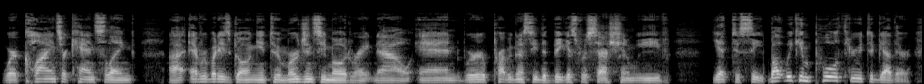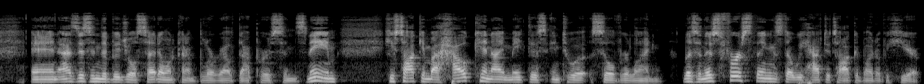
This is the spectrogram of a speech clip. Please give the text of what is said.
where clients are canceling. Uh, everybody's going into emergency mode right now. And we're probably going to see the biggest recession we've yet to see, but we can pull through together. And as this individual said, I want to kind of blur out that person's name. He's talking about how can I make this into a silver lining? Listen, there's first things that we have to talk about over here.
